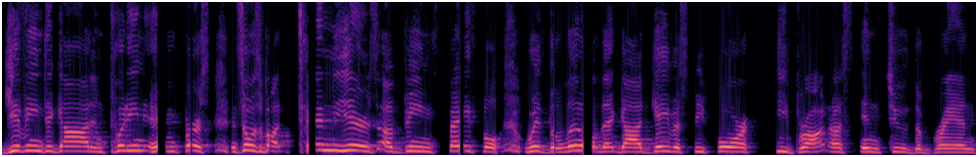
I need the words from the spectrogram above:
giving to God and putting Him first. And so it was about 10 years of being faithful with the little that God gave us before He brought us into the brand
